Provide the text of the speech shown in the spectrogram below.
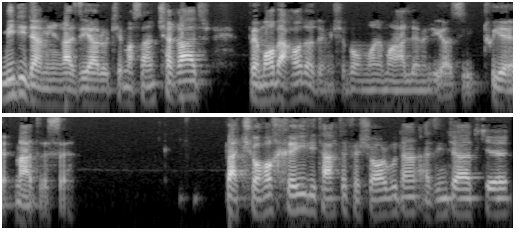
می‌دیدم این قضیه رو که مثلا چقدر به ما بها داده میشه به عنوان معلم ریاضی توی مدرسه. بچه ها خیلی تحت فشار بودن از این جهت که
